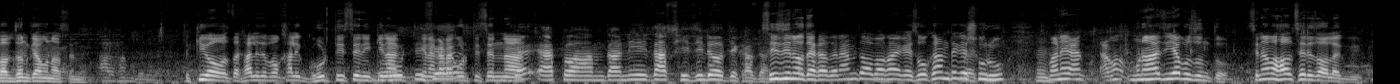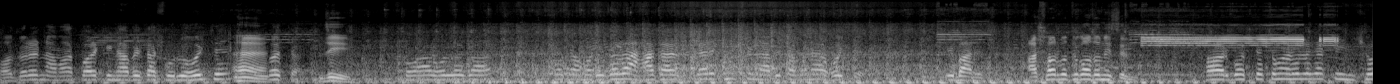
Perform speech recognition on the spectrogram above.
বাবধন কেমন আছেন? তো কি অবস্থা? খালি খালি ঘুরতেছেন কিনা কেনাকাটা করতেছেন না? এত আমদানি যা সিজনেও দেখা যায়। সিজনেও দেখা যায় আমি তো অবাক হয়ে গেছি। ওখান থেকে শুরু। মানে এখন মনে হয় যে ইয়ে পর্যন্ত। সিনেমা হল ছেড়ে যাওয়া লাগবে। ফজরের নামাজ পরে কিনা বেচা শুরু হয়েছে। হ্যাঁ। জি। তোমার হলো যা মোটামুটি ধরো হাজার কিনা বেচা মনে হয় হয়েছে। এবারে। আর সর্বোচ্চ কত নিছেন? সর্বোচ্চ তোমার হলো যা তিনশো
